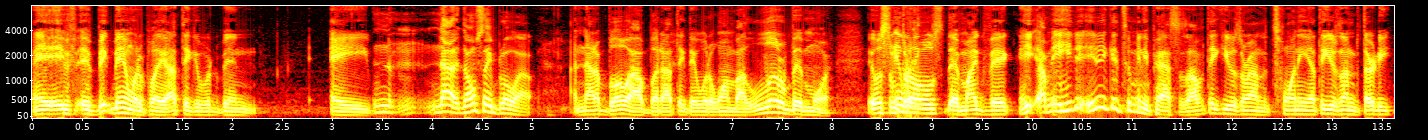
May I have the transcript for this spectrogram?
If if Big Ben would have played, I think it would have been a No, don't say blowout. not a blowout, but I think they would have won by a little bit more. It was some It throws that Mike Vick. He, I mean, he, he didn't get too many passes. off. I think he was around the twenty. I think he was under thirty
